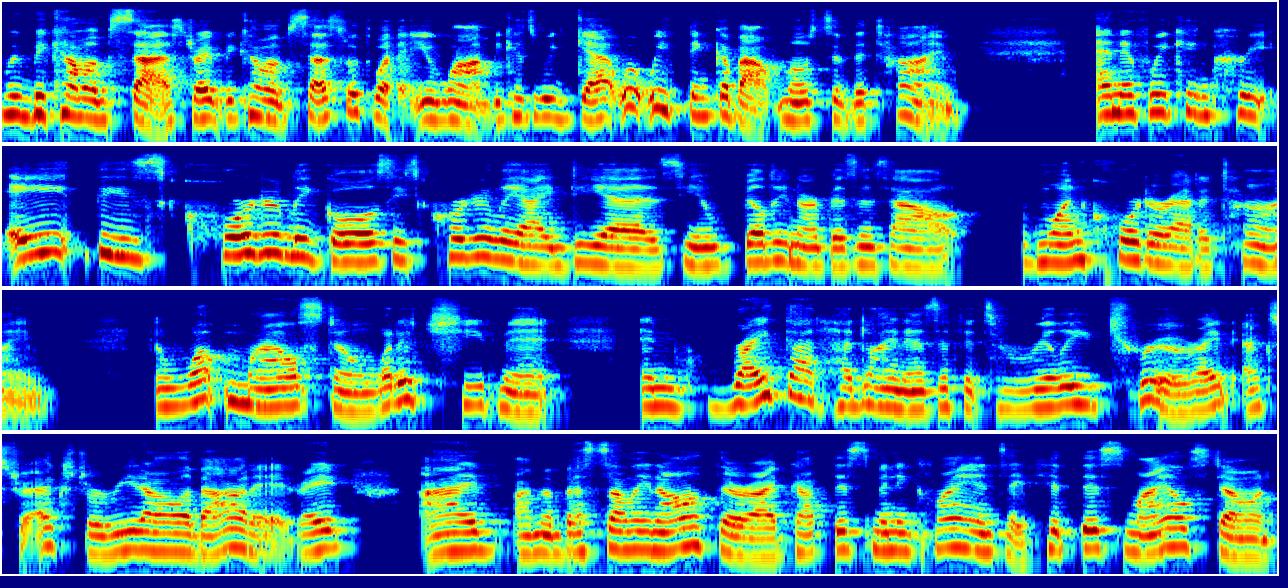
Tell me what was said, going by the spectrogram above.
we become obsessed, right? Become obsessed with what you want because we get what we think about most of the time. And if we can create these quarterly goals, these quarterly ideas, you know, building our business out one quarter at a time, and what milestone, what achievement and write that headline as if it's really true, right? Extra, extra, read all about it, right? I've, I'm a best-selling author. I've got this many clients. I've hit this milestone.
